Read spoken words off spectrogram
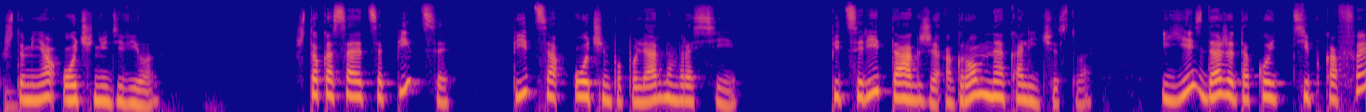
что меня очень удивило – что касается пиццы, пицца очень популярна в России. Пиццерий также огромное количество. И есть даже такой тип кафе,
